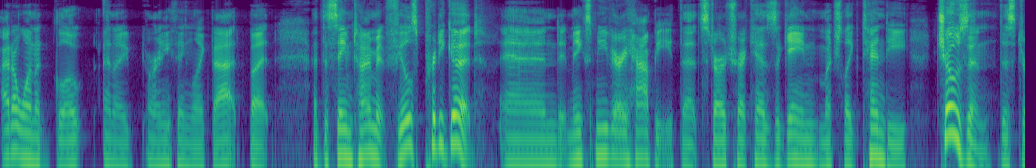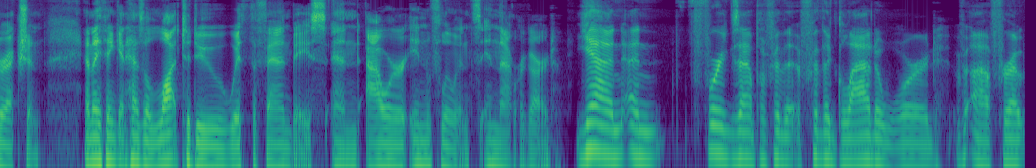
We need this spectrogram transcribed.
I don't want to gloat and I or anything like that, but at the same time, it feels pretty good, and it makes me very happy that Star Trek has again, much like Tendi, chosen this direction. And I think it has a lot to do with the fan base and our influence in that regard. Yeah, and and for example, for the for the GLAAD award uh, for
